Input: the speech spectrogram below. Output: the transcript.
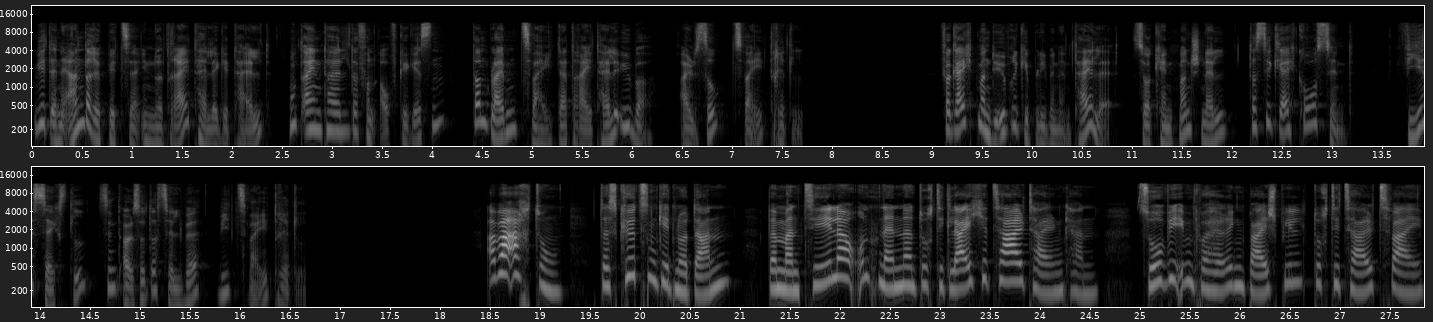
Wird eine andere Pizza in nur drei Teile geteilt und ein Teil davon aufgegessen, dann bleiben zwei der drei Teile über, also zwei Drittel. Vergleicht man die übrig gebliebenen Teile, so erkennt man schnell, dass sie gleich groß sind. Vier Sechstel sind also dasselbe wie zwei Drittel. Aber Achtung, das Kürzen geht nur dann, wenn man Zähler und Nenner durch die gleiche Zahl teilen kann, so wie im vorherigen Beispiel durch die Zahl 2.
